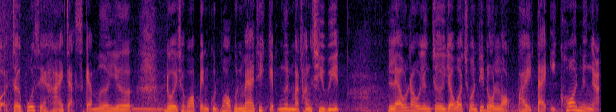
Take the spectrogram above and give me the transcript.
อะเจอผู้เสียหายจากสแกมเมอร์เยอะ โดยเฉพาะเป็นคุณพ่อคุณแม่ที่เก็บเงินมาทั้งชีวิต แล้วเรายังเจอเยาวชนที่โดนหลอกไป แต่อีกข้อหนึ่งอะ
